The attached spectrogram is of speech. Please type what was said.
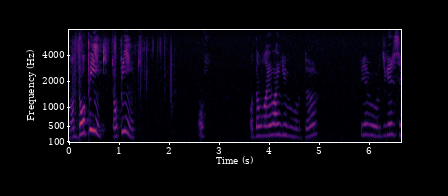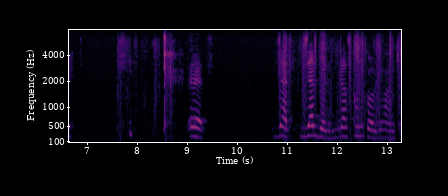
Aha doping, doping. Of. Adam hayvan gibi vurdu. Bir vurdu geri sekti. evet. Güzel, güzel bölüm. Biraz komik oldu sanki.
